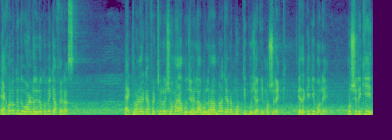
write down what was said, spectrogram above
এখনও কিন্তু ওয়ার্ল্ড ওইরকমই কাফের আছে। এক ধরনের কাফের ছিল ওই সময় আবু জাহেল, আবুল হাবরা যারা মূর্তি পূজারী, মোশরেক। এদেরকে কি বলে? মুশরিকিন।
